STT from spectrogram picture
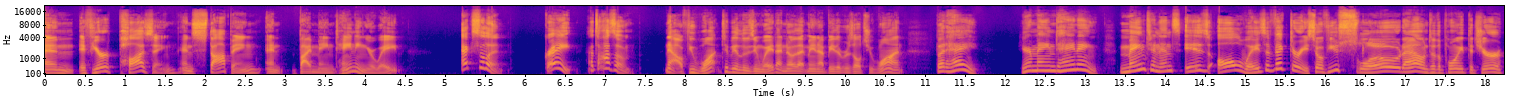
And if you're pausing and stopping and by maintaining your weight, excellent, great, that's awesome. Now, if you want to be losing weight, I know that may not be the results you want, But hey, you're maintaining. Maintenance is always a victory. So if you slow down to the point that you're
